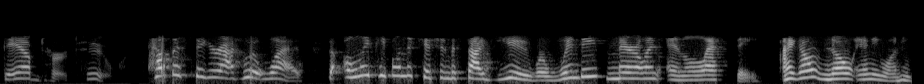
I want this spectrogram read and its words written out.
stabbed her, too. Help us figure out who it was. The only people in the kitchen besides you were Wendy, Marilyn, and Lefty. I don't know anyone who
